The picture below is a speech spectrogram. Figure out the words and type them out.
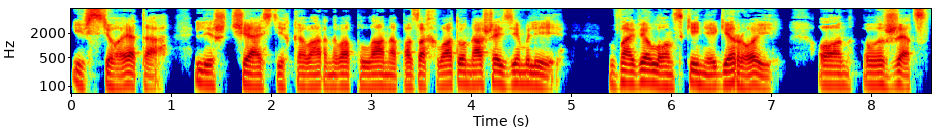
И все это – лишь часть их коварного плана по захвату нашей земли. Вавилонский не герой. Он лжец,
